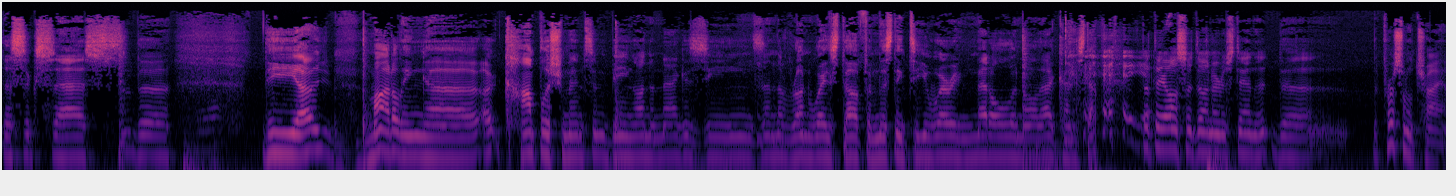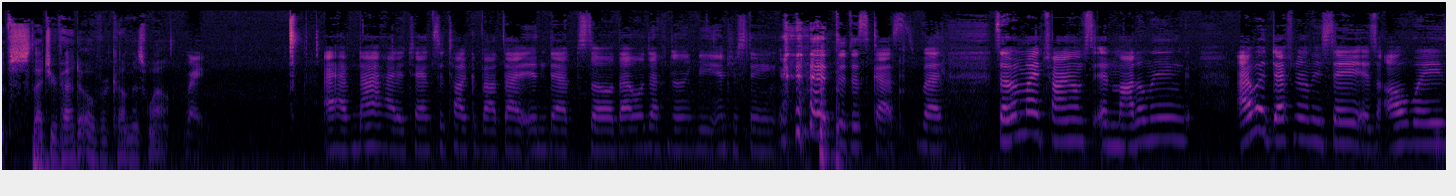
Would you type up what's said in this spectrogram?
the success, the the uh, modeling uh, accomplishments and being on the magazines and the runway stuff and listening to you wearing metal and all that kind of stuff. Yeah. But they also don't understand the, the the personal triumphs that you've had to overcome as well. Right. I have not had a chance to talk about that in depth, so that will definitely be interesting to discuss. But some of my triumphs in modeling, I would definitely say, is always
